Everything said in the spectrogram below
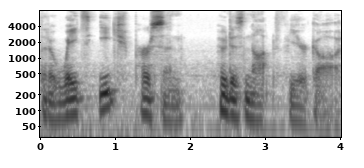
that awaits each person who does not fear God.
